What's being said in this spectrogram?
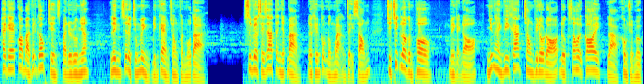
hãy ghé qua bài viết gốc trên Spider Room nhé. Link sẽ được chúng mình đính kèm trong phần mô tả. Sự việc xảy ra tại Nhật Bản đã khiến cộng đồng mạng dậy sóng, chỉ trích Logan Paul. Bên cạnh đó, những hành vi khác trong video đó được xã hội coi là không chuẩn mực.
